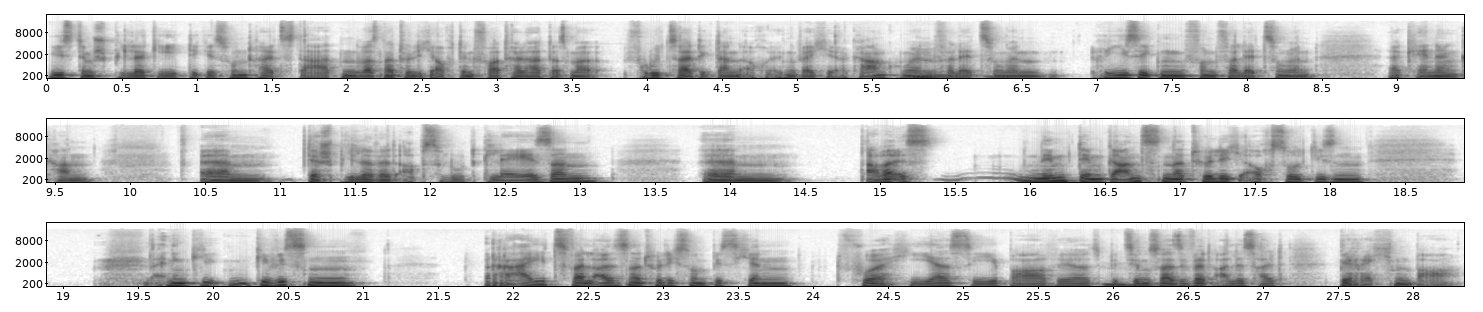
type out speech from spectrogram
wie es dem Spieler geht, die Gesundheitsdaten, was natürlich auch den Vorteil hat, dass man frühzeitig dann auch irgendwelche Erkrankungen, mhm. Verletzungen, Risiken von Verletzungen erkennen kann. Ähm, der Spieler wird absolut gläsern, ähm, aber es nimmt dem Ganzen natürlich auch so diesen einen gewissen Reiz, weil alles natürlich so ein bisschen vorhersehbar wird, mhm. beziehungsweise wird alles halt berechenbar.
